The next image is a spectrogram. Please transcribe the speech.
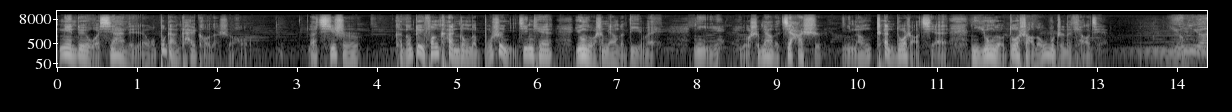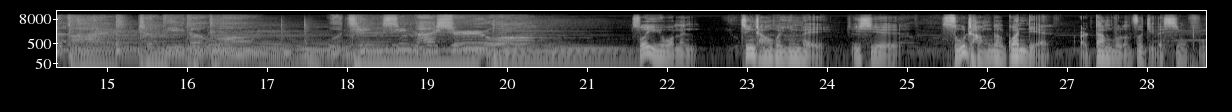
面对我心爱的人，我不敢开口的时候，那其实。可能对方看重的不是你今天拥有什么样的地位，你有什么样的家世，你能趁多少钱，你拥有多少的物质的条件。永远爱庆幸还是我。所以，我们经常会因为一些俗常的观点而耽误了自己的幸福，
